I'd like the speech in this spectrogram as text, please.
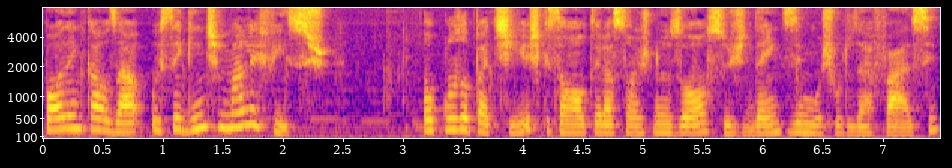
podem causar os seguintes malefícios oclusopatias, que são alterações nos ossos, dentes e músculos da face,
